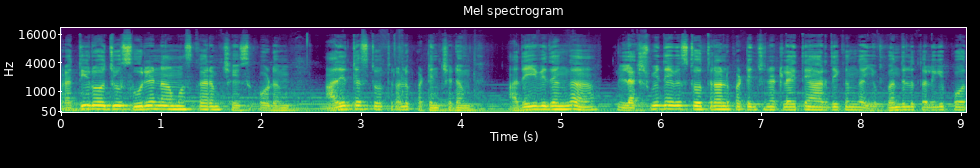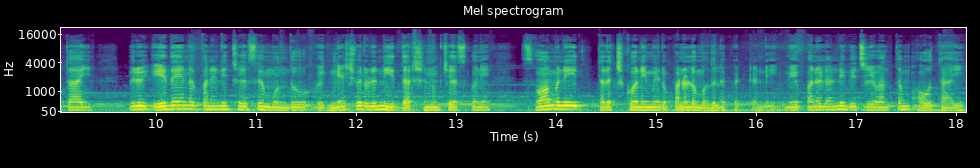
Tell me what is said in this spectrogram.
ప్రతిరోజు సూర్య నమస్కారం చేసుకోవడం ఆదిత్య స్తోత్రాలు పఠించడం అదేవిధంగా లక్ష్మీదేవి స్తోత్రాలు పఠించినట్లయితే ఆర్థికంగా ఇబ్బందులు తొలగిపోతాయి. మీరు ఏదైనా పనిని చేసే ముందు విఘ్నేశ్వరుడిని దర్శనం చేసుకొని స్వామిని తలుచుకొని మీరు పనులు మొదలు పెట్టండి మీ పనులన్నీ విజయవంతం అవుతాయి.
